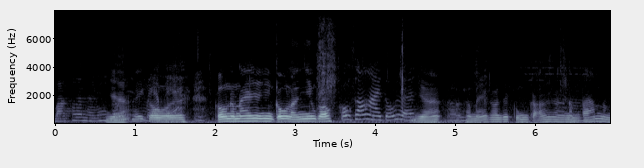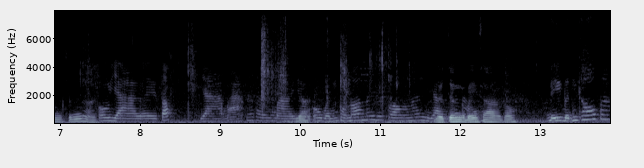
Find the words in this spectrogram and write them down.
bật lên dạ thấy cô mẹ. cô năm nay cô là nhiêu cô? Cô 62 tuổi rồi. Dạ Ừ. thôi mẹ con chắc cũng cỡ năm tám năm chín rồi. Cô già rồi tóc già bạc hết trơn mà giờ Dạ. cô bệnh cô nói mấy đứa con nó giờ chân bên sao cô bị bệnh khớp á.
